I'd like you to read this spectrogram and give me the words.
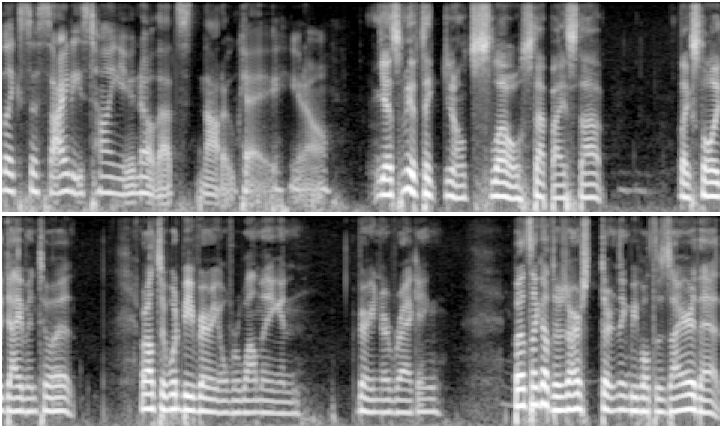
like society's telling you no that's not okay, you know. Yeah, something you have to take, you know, slow, step by step, like slowly dive into it, or else it would be very overwhelming and very nerve wracking. But it's like, oh, there's our certain thing we both desire that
